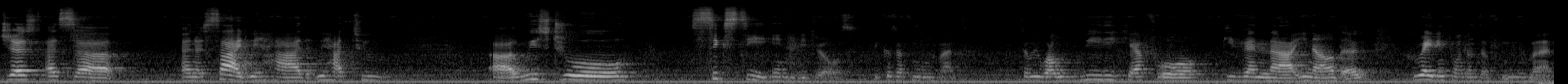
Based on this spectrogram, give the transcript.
just as uh, an aside, we had, we had to uh, withdraw 60 individuals because of movement. So we were really careful given uh, you know, the great importance of movement.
